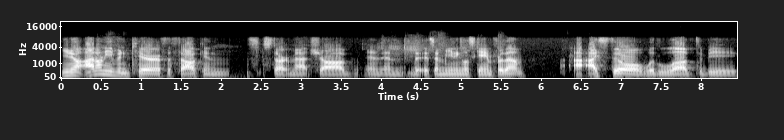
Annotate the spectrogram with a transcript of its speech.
You know, I don't even care if the Falcons start Matt Schaub and, and it's a meaningless game for them. I, I still would love to be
